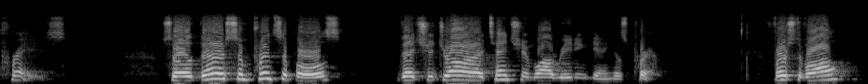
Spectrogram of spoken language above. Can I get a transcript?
prays. So there are some principles that should draw our attention while reading Daniel's prayer. First of all,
